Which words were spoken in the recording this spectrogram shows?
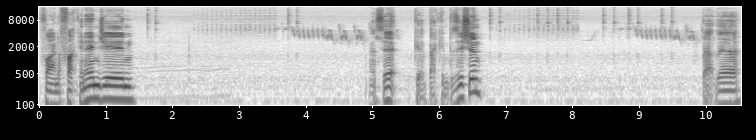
Find a fucking engine. That's it. Get it back in position. About there.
